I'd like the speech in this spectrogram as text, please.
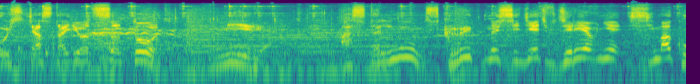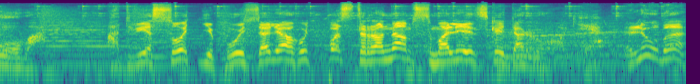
пусть остается тут, в мире. Остальным скрытно сидеть в деревне Симакова. А две сотни пусть залягут по сторонам Смоленской дороги. Люба,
